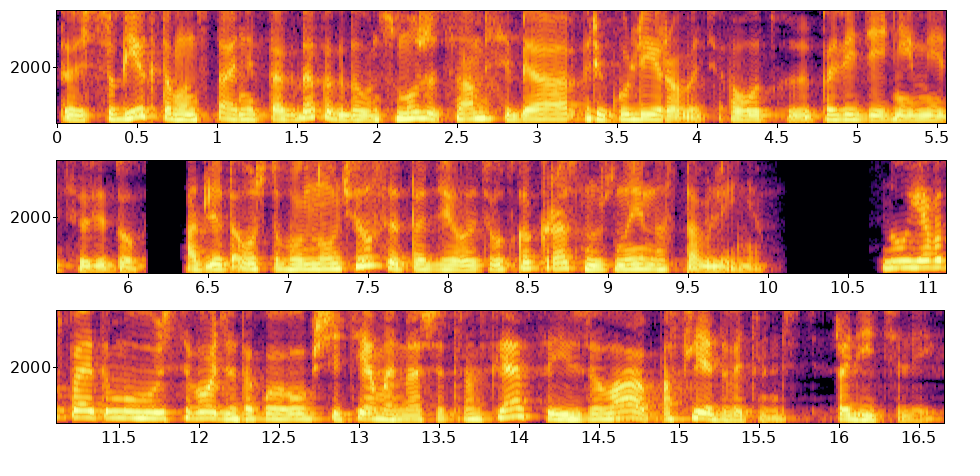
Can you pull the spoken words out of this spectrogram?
То есть субъектом он станет тогда, когда он сможет сам себя регулировать. А вот поведение имеется в виду. А для того, чтобы он научился это делать, вот как раз нужны наставления. Ну, я вот поэтому сегодня такой общей темой нашей трансляции взяла последовательность родителей.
